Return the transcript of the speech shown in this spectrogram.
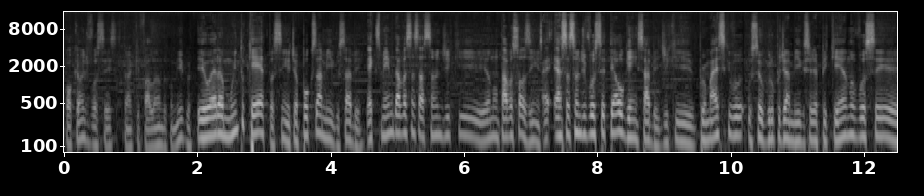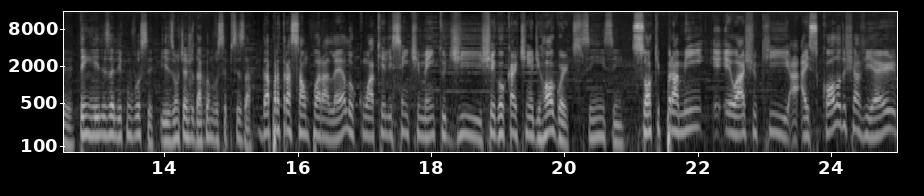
qualquer um de vocês que estão aqui falando comigo, eu era muito quieto, assim, eu tinha poucos amigos, sabe? X-Men me dava a sensação de que eu não tava sozinho. É a sensação de você ter alguém, sabe? De que por mais que o seu grupo de amigos seja pequeno, você tem eles ali com você. E eles vão te ajudar quando você precisar. dá pra traçar um paralelo com aquele sentimento de chegou cartinha de Hogwarts. Sim, sim. Só que pra mim, eu acho que a, a escola do Xavier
